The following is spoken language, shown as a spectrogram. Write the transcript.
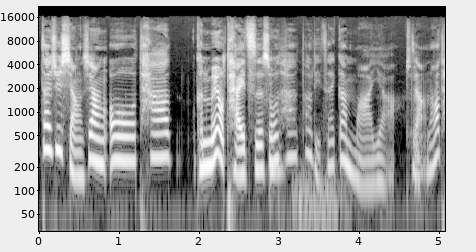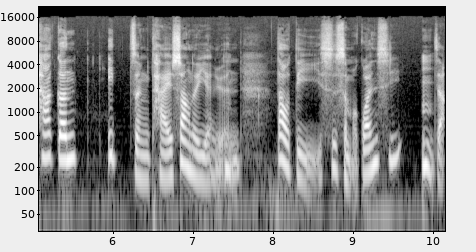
再去想象哦，他可能没有台词的时候，他到底在干嘛呀？这样，然后他跟一整台上的演员到底是什么关系？嗯，这样，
